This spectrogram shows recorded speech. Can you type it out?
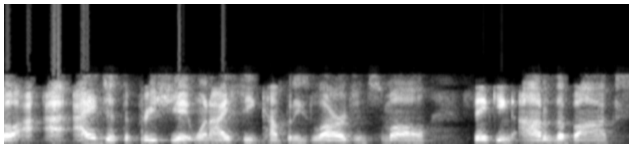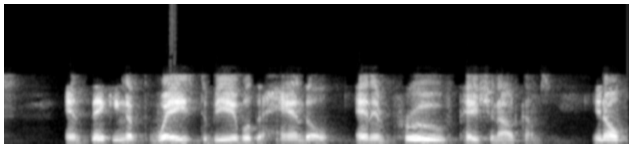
So I, I just appreciate when I see companies, large and small, thinking out of the box and thinking of ways to be able to handle and improve patient outcomes. You know,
